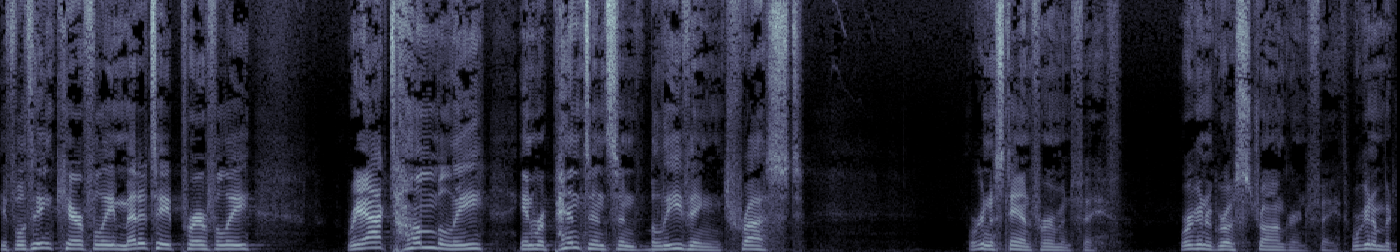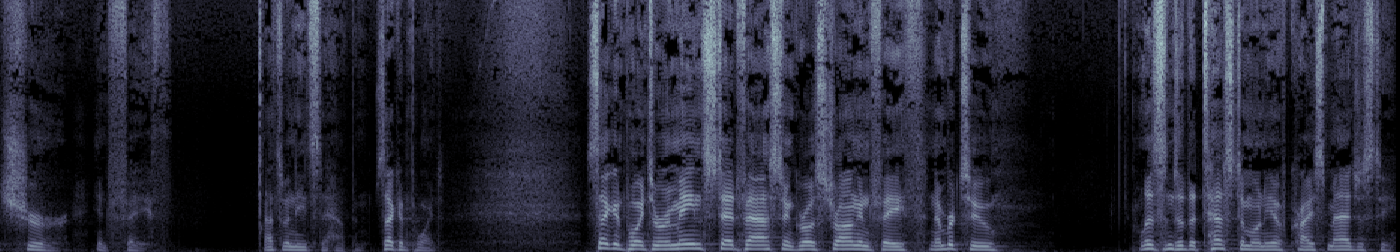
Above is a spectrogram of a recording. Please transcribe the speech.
if we'll think carefully, meditate prayerfully, react humbly in repentance and believing trust, we're going to stand firm in faith. We're going to grow stronger in faith. We're going to mature in faith. That's what needs to happen. Second point. Second point to remain steadfast and grow strong in faith. Number two, listen to the testimony of Christ's majesty.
